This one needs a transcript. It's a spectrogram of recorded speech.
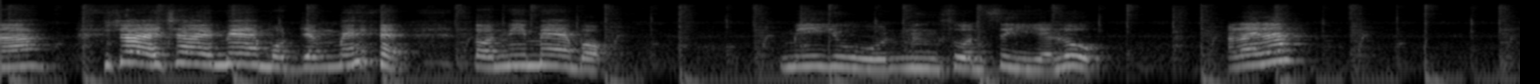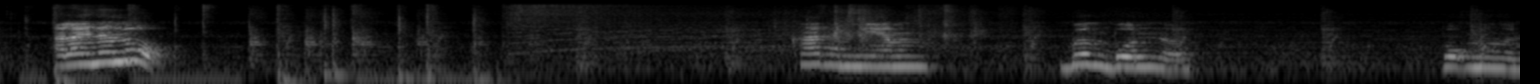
นะ ใช่ใช่แม่หมดยังแม่ ตอนนี้แม่บอก มีอยู่หนึ่งส่วนสี่อะลูก อะไรนะ อะไรนะลูก ค่าธรรมเนียมเบื้องบนเหรอหกหมื่น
